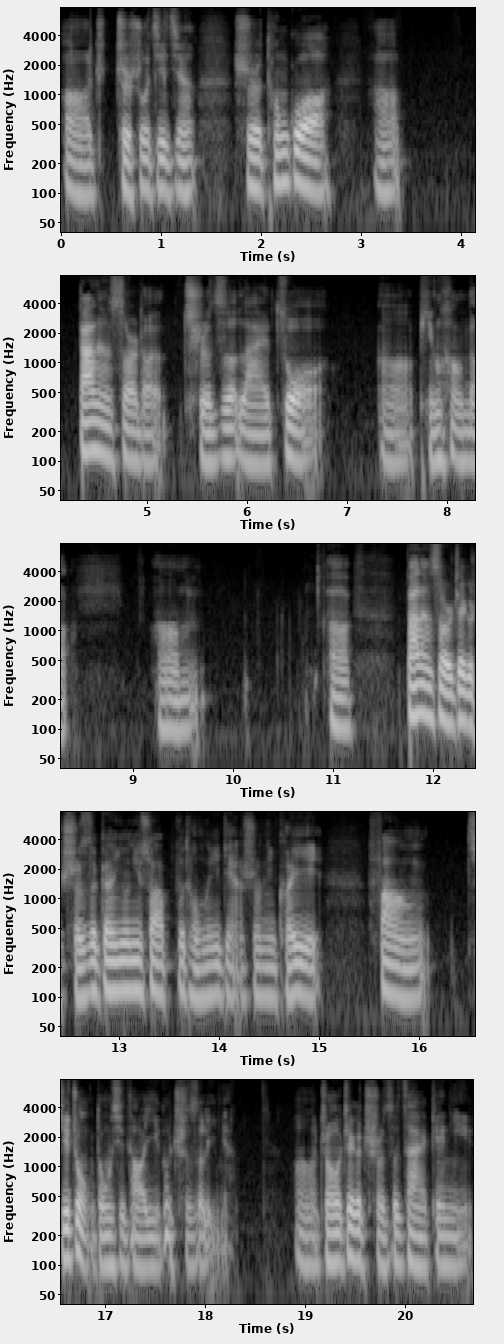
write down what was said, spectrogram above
呃指数基金是通过呃 balancer 的。池子来做，呃，平衡的，嗯，呃，Balancer 这个池子跟 Uniswap 不同的一点是，你可以放几种东西到一个池子里面，嗯，之后这个池子再给你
